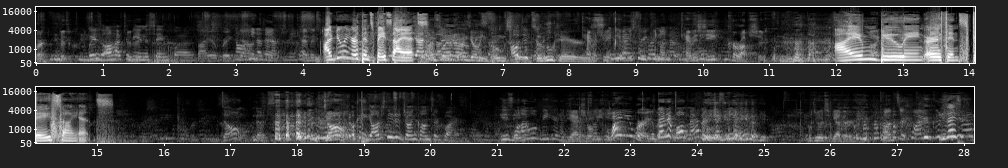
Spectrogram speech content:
or physical. We just all have to be in the same class. Bio breakdown. No, he doesn't have to be. Chemistry. I'm doing Earth and Space Science. I'm planning on going homeschooled, so who cares? Chemistry, Chemistry conundrum. chemistry, corruption. I'm doing Earth and Space Science. Don't. No, just. Don't. Okay, y'all just need to join concert choir. Easy. well, I won't be here next Yeah, year. she won't so be. Why are you worrying about then it? it won't matter. Just me. We'll do it together. Concert choir. You guys,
